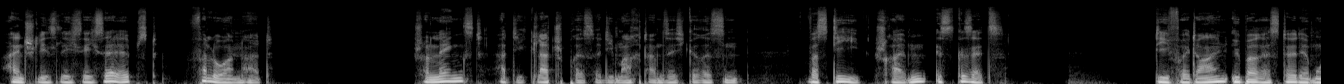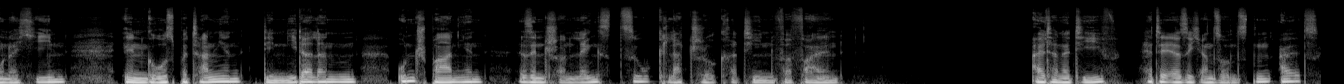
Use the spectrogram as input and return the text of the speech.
einschließlich sich selbst, verloren hat. Schon längst hat die Klatschpresse die Macht an sich gerissen. Was die schreiben, ist Gesetz. Die feudalen Überreste der Monarchien in Großbritannien, den Niederlanden und Spanien sind schon längst zu Klatschokratien verfallen. Alternativ hätte er sich ansonsten als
